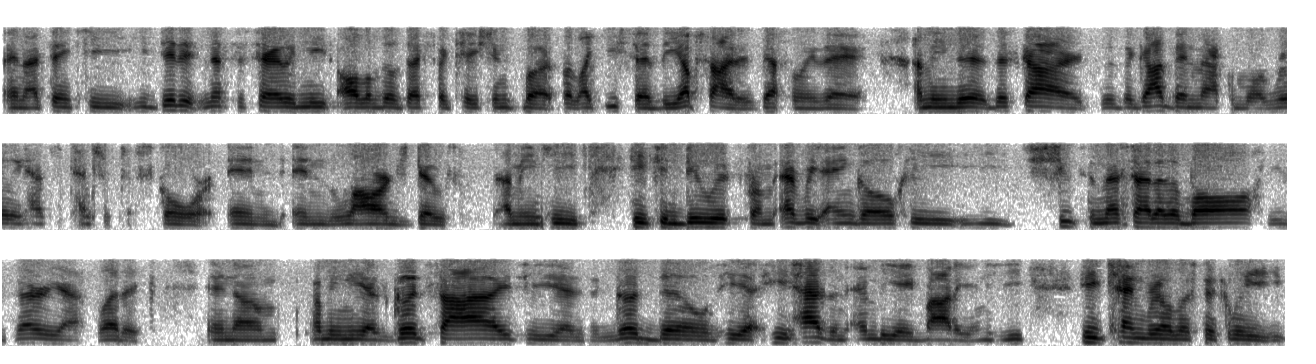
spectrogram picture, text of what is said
and I think he he didn't necessarily meet all of those expectations, but but like you said, the upside is definitely there. I mean, the, this guy, the, the guy Ben McLemore, really has potential to score in in large doses. I mean, he he can do it from every angle. He he shoots the mess out of the ball. He's very athletic, and um, I mean, he has good size. He has a good build. He he has an NBA body, and he he can realistically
